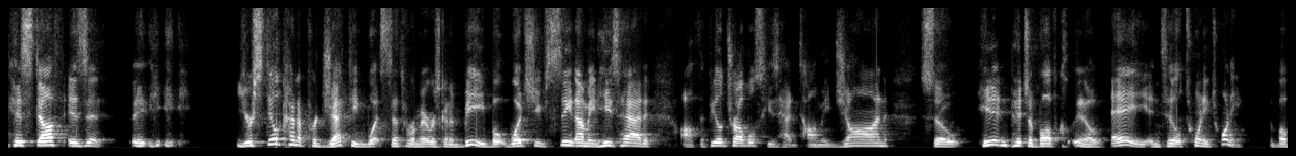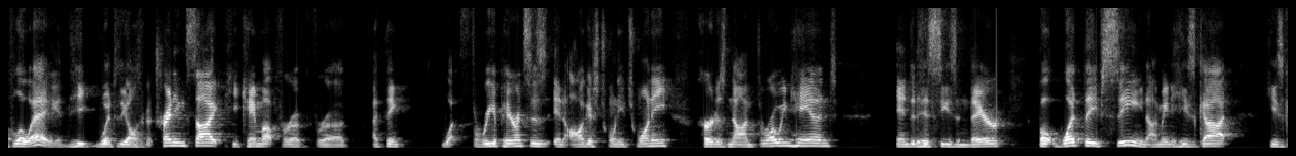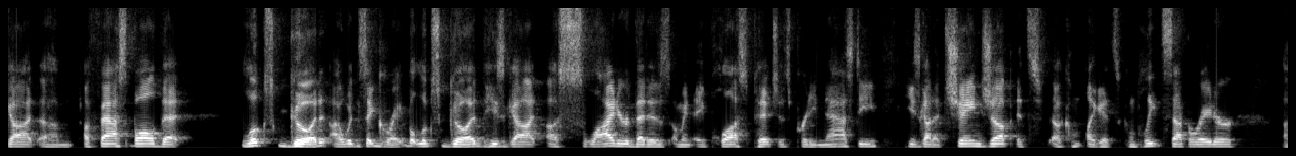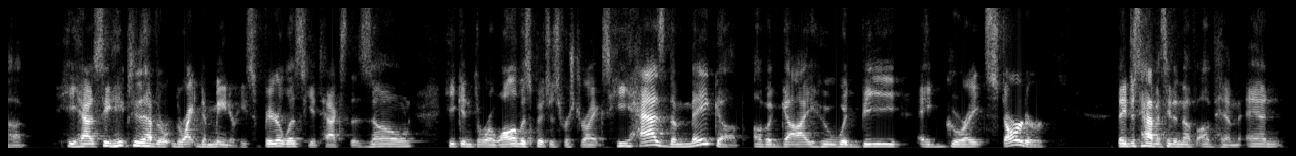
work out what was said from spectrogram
his stuff isn't. He, you're still kind of projecting what Seth Romero is going to be, but what you've seen, I mean, he's had off the field troubles, he's had Tommy John, so he didn't pitch above you know A until 2020 low A. He went to the alternate training site. He came up for a, for a, I think, what, three appearances in August 2020, hurt his non throwing hand, ended his season there. But what they've seen, I mean, he's got, he's got um, a fastball that looks good. I wouldn't say great, but looks good. He's got a slider that is, I mean, a plus pitch. It's pretty nasty. He's got a changeup. It's a, like it's a complete separator. Uh, he has he seems to have the, right demeanor. He's fearless. He attacks the zone. He can throw all of his pitches for strikes. He has the makeup of a guy who would be a great starter. They just haven't seen enough of him. And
